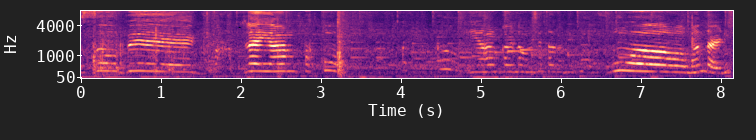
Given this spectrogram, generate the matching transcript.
So big! Layang pako. Iyang ka na si tawag dito. Wow! Mandar ni.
